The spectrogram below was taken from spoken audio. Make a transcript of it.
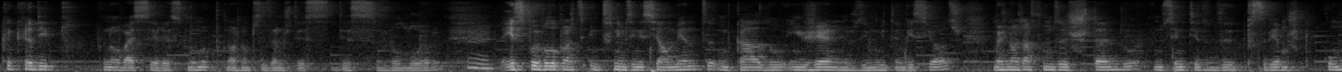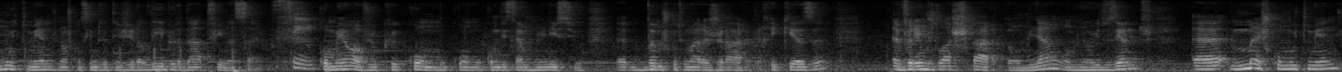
que acredito não vai ser esse número, porque nós não precisamos desse, desse valor. Hum. Esse foi o valor que nós definimos inicialmente, um bocado ingênuos e muito ambiciosos, mas nós já fomos ajustando no sentido de percebermos que com muito menos nós conseguimos atingir a liberdade financeira. Sim. Como é óbvio que, como, como, como dissemos no início, eh, vamos continuar a gerar riqueza, haveremos de lá chegar a 1 milhão, 1 milhão e 200, eh, mas com muito menos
